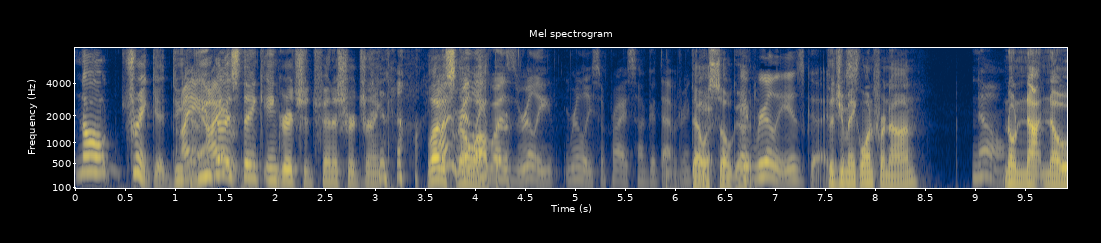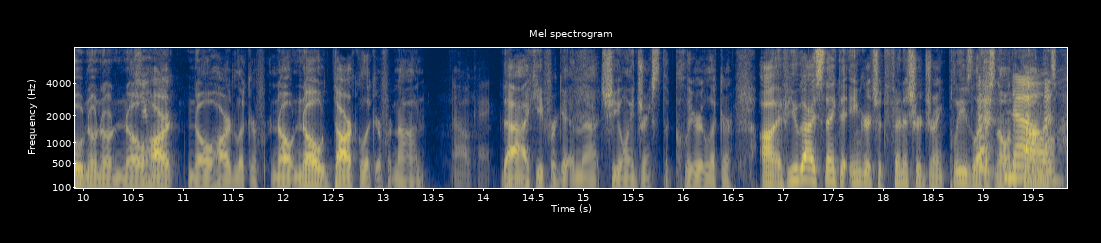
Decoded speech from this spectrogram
No, drink it. Do, I- do you I- guys think Ingrid should finish her drink? Let us I know really out was really, really surprised how good that drink That was was. so good. It really is good. Did you make one for non? No. No, not no, no, no, no She hard, no hard liquor. For, no, no dark liquor for non. Oh, okay. That I keep forgetting that she only drinks the clear liquor. Uh, if you guys think that Ingrid should finish her drink, please let us know in the No. comments.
